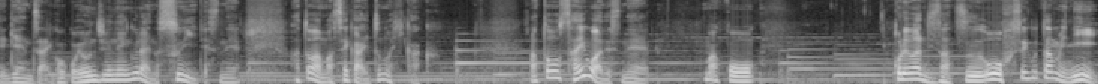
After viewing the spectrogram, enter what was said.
現在ここ40年ぐらいの推移ですねあとはま世界との比較あと最後はですねまあこうこれは自殺を防ぐために、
